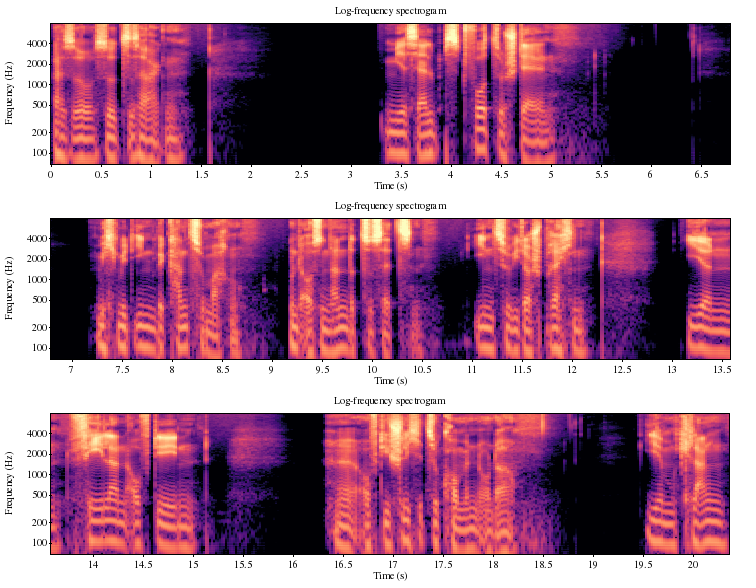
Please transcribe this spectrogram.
also sozusagen mir selbst vorzustellen, mich mit ihnen bekannt zu machen und auseinanderzusetzen, ihnen zu widersprechen ihren Fehlern auf den äh, auf die Schliche zu kommen oder ihrem Klang,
